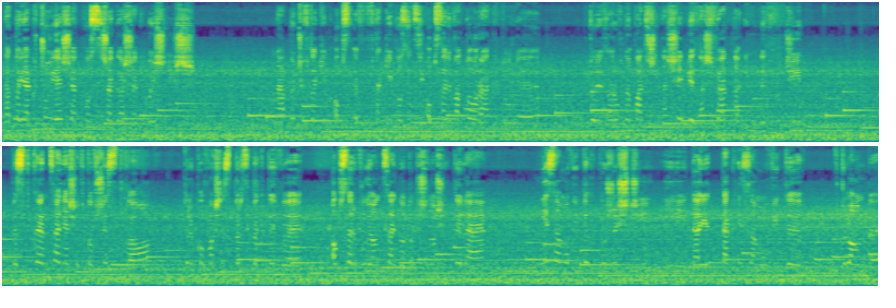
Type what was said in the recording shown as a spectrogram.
e, na to, jak czujesz, jak postrzegasz, jak myślisz. Na byciu w, takim, w takiej pozycji obserwatora, który, który zarówno patrzy na siebie, na świat, na innych, bez wkręcania się w to wszystko, tylko właśnie z perspektywy obserwującego to przynosi tyle niesamowitych korzyści i daje tak niesamowite wglądy.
